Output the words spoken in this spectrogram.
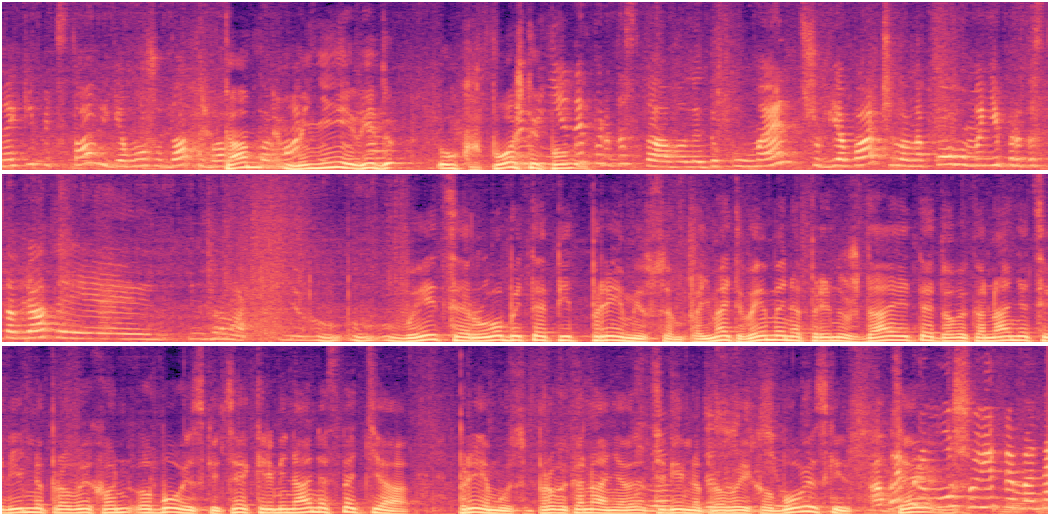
на якій підставі я можу дати вам Там інформацію? мені від Укрпошти Ви по мені не предоставили документ, щоб я бачила на кого мені предоставляти інформацію. ви це робите під примусом. Понімаєте? Ви мене принуждаєте до виконання цивільно-правових обов'язків. Це кримінальна стаття. Примус про виконання цивільно-правових обов'язків. А ви Це, примушуєте мене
